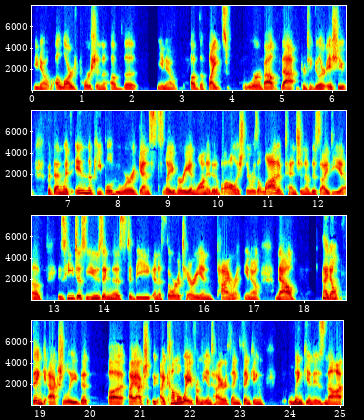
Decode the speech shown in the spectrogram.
you know, a large portion of the, you know, of the fights were about that particular issue. But then within the people who were against slavery and wanted it abolished, there was a lot of tension of this idea of is he just using this to be an authoritarian tyrant? You know, now I don't think actually that uh, I actually I come away from the entire thing thinking Lincoln is not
